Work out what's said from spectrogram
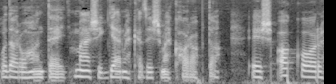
oda rohant egy másik gyermekhez is megharapta és akkor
